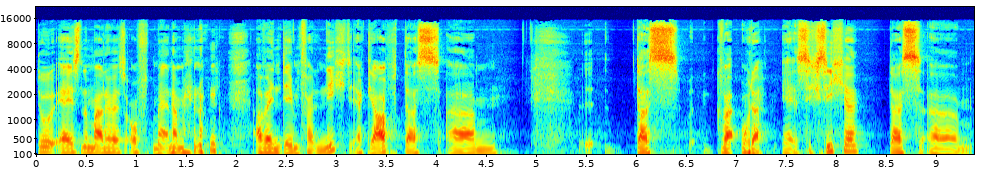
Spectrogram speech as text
du, er ist normalerweise oft meiner Meinung, aber in dem Fall nicht. Er glaubt, dass, ähm, dass oder er ist sich sicher, dass ähm,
